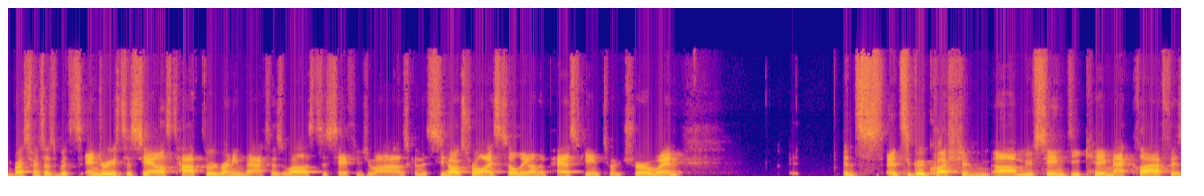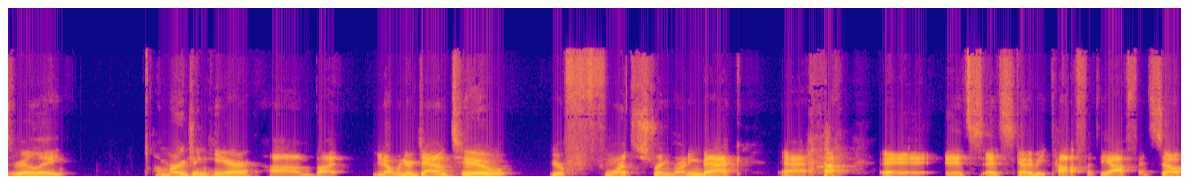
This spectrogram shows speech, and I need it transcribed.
Breast says with injuries to Seattle's top three running backs as well as to safety Jamal Adams, can the Seahawks rely solely on the pass game to ensure a win? It's it's a good question. Um, you've seen DK Metcalf is really emerging here, um, but you know when you're down to your fourth string running back, uh, it, it's it's going to be tough with the offense. So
